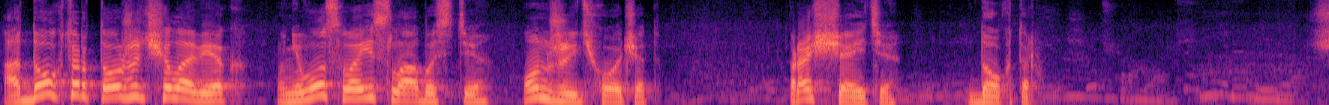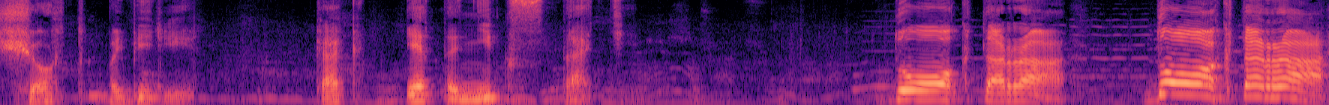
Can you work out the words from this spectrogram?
А доктор тоже человек, у него свои слабости, он жить хочет. Прощайте, доктор. Черт побери, как это не кстати. Доктора! Доктора!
